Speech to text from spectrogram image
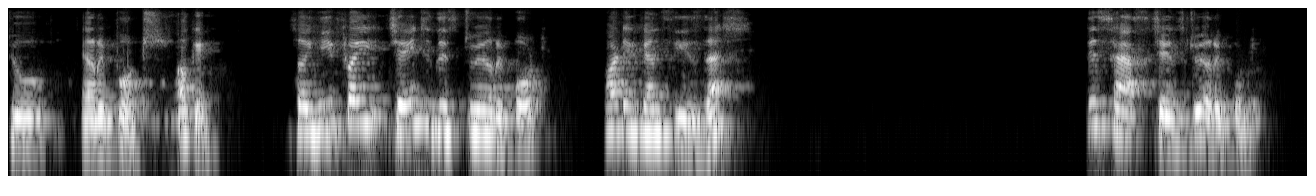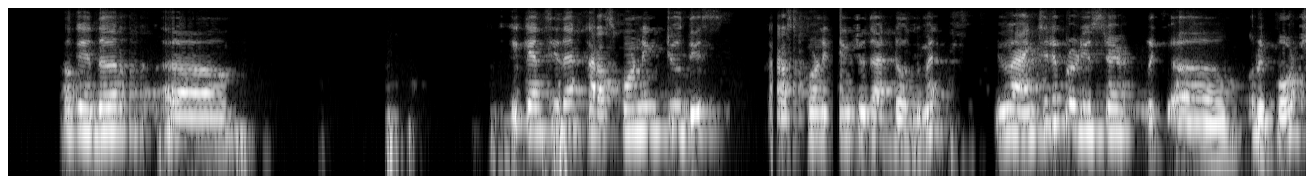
to a report. Okay. So if I change this to a report, what you can see is that this has changed to a report. Okay, there uh, you can see that corresponding to this, corresponding to that document, you actually produced a uh, report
